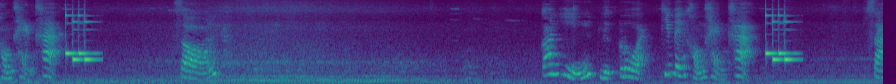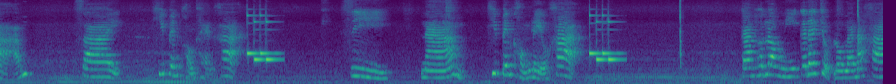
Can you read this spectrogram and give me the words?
ของแข็งค่ะ 2. ก้อนหินหรือกรวดที่เป็นของแข็งค่ะ 3. ทราย ที่เป็นของแข็งค่ะ 4. น้ำที่เป็นของเหลวค่ะ การทดลองนี้ก็ได้จบลงแล้วนะคะ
